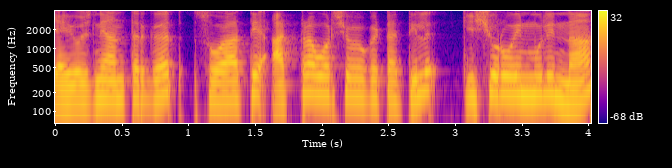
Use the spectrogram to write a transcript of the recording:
या योजनेअंतर्गत सोळा ते अठरा वर्ष वयोगटातील किशोरवयीन मुलींना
